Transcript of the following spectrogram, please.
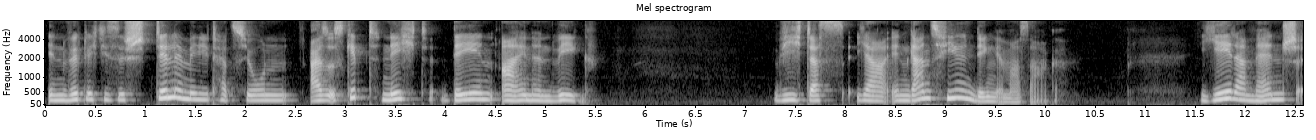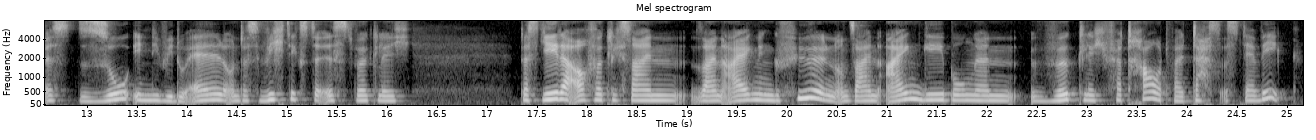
in wirklich diese stille Meditation. Also es gibt nicht den einen Weg, wie ich das ja in ganz vielen Dingen immer sage. Jeder Mensch ist so individuell und das Wichtigste ist wirklich, dass jeder auch wirklich seinen, seinen eigenen Gefühlen und seinen Eingebungen wirklich vertraut, weil das ist der Weg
